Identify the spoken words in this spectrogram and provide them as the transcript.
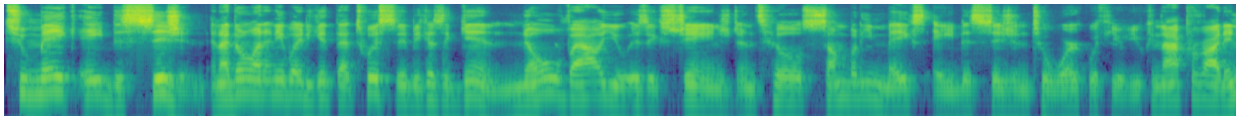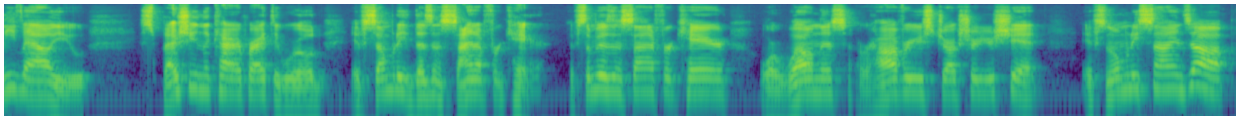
to make a decision. And I don't want anybody to get that twisted because, again, no value is exchanged until somebody makes a decision to work with you. You cannot provide any value, especially in the chiropractic world, if somebody doesn't sign up for care. If somebody doesn't sign up for care or wellness or however you structure your shit, if nobody signs up,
